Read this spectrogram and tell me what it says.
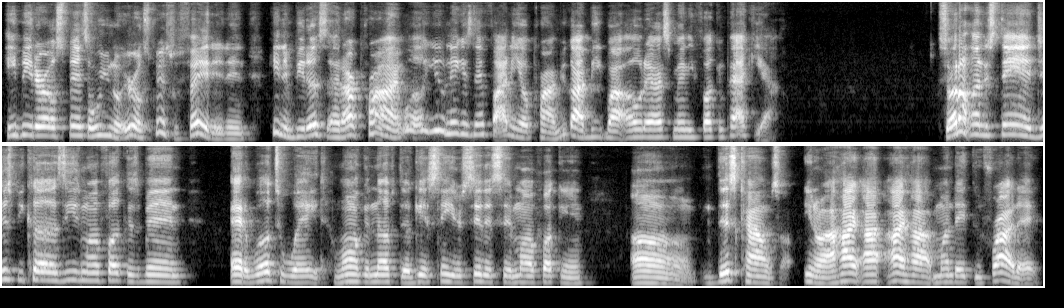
he beat Earl Spence. Oh, you know, Earl Spence was faded, and he didn't beat us at our prime. Well, you niggas didn't fight in your prime. You got beat by old ass Manny fucking Pacquiao. So I don't understand just because these motherfuckers been at welterweight long enough to get senior citizen motherfucking um discounts, you know, a high IHOP Monday through Friday.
